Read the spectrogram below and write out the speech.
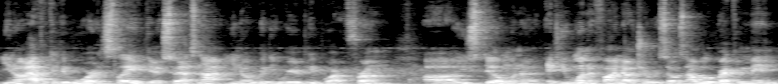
you know, African people were enslaved there, so that's not, you know, really where your people are from uh, you still want to, if you want to find out your results, I would recommend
